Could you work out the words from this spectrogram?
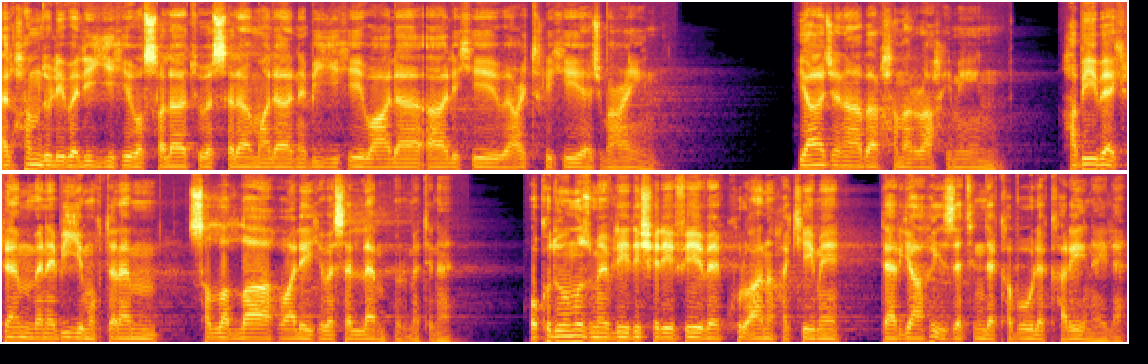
الحمد لوليه والصلاة والسلام على نبيه وعلى آله وعتره أجمعين Ya Cenab-ı Erhamer Rahimin, Habib-i Ekrem ve Nebi-i Muhterem sallallahu aleyhi ve sellem hürmetine, okuduğumuz Mevlid-i Şerifi ve Kur'an-ı Hakimi dergahı izzetinde kabule karin eyle.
